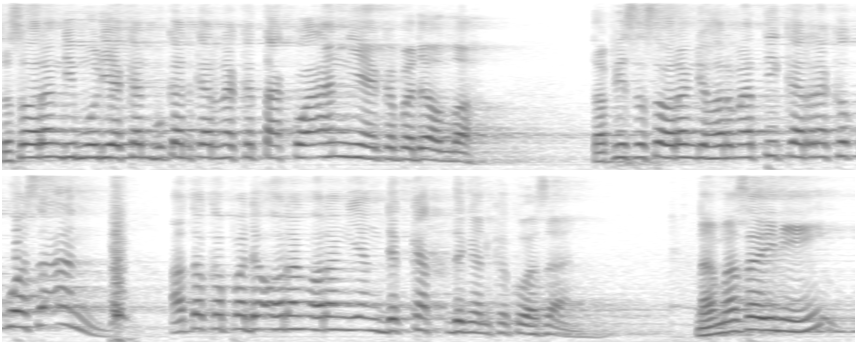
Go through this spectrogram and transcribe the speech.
Seseorang dimuliakan bukan karena ketakwaannya kepada Allah, tapi seseorang dihormati karena kekuasaan atau kepada orang-orang yang dekat dengan kekuasaan. Nah masa ini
